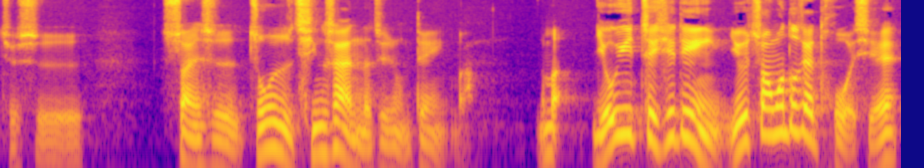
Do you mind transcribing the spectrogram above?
就是算是中日亲善的这种电影吧。那么，由于这些电影，由于双方都在妥协，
